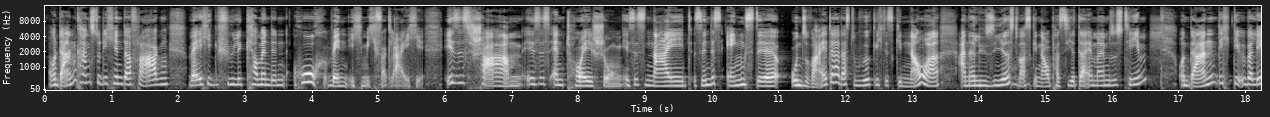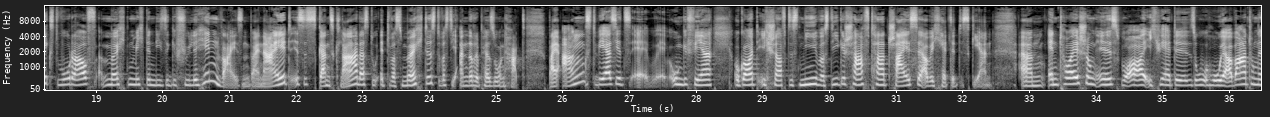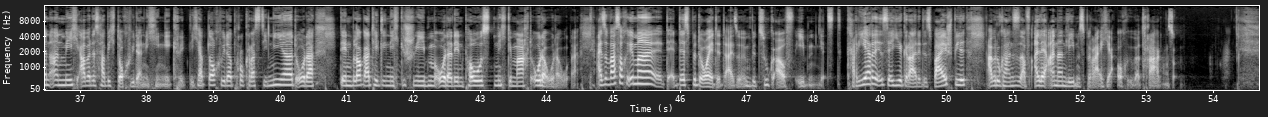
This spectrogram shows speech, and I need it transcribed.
Und dann kannst du dich hinterfragen, welche Gefühle kommen denn hoch, wenn ich mich vergleiche? Ist es Scham? Ist es Enttäuschung? Ist es Neid? Sind es Ängste und so weiter, dass du wirklich das genauer analysierst, was genau passiert da in meinem System und dann dich dir überlegst, worauf möchten mich denn diese Gefühle hinweisen. Bei Neid ist es ganz klar, dass du etwas möchtest, was die andere Person hat. Bei Angst wäre es jetzt äh, ungefähr, oh Gott, ich schaffe das nie, was die geschafft hat, scheiße, aber ich hätte das gern. Ähm, Enttäuschung ist, boah, ich hätte so hohe Erwartungen an mich, aber das habe ich doch wieder nicht hingekriegt. Ich habe doch wieder prokrastiniert oder den Blogartikel nicht geschrieben oder den Post nicht gemacht oder, oder, oder. Also was auch immer das bedeutet, also in Bezug auf eben jetzt Karriere ist ja hier gerade das Beispiel, aber du kannst es auf alle anderen Lebensbereiche auch übertragen. So.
